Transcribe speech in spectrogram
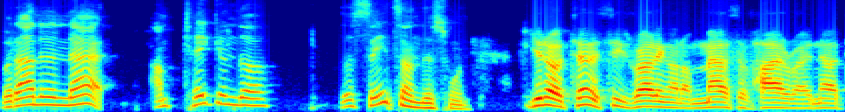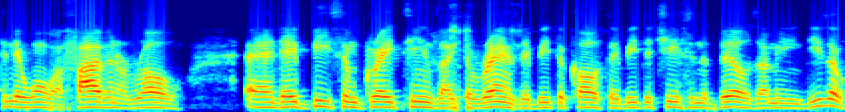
But other than that, I'm taking the the Saints on this one. You know, Tennessee's riding on a massive high right now. I think they won what five in a row, and they beat some great teams like the Rams. They beat the Colts. They beat the Chiefs and the Bills. I mean, these are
